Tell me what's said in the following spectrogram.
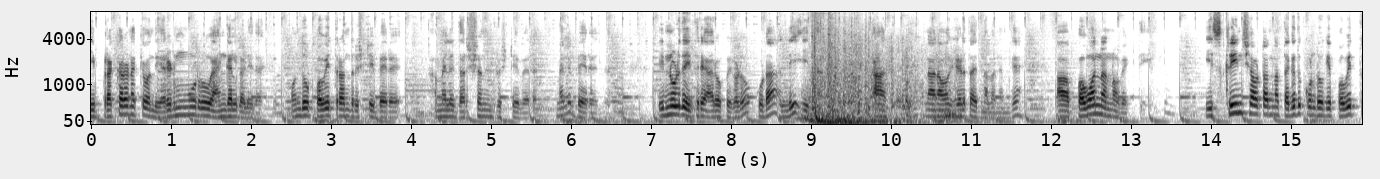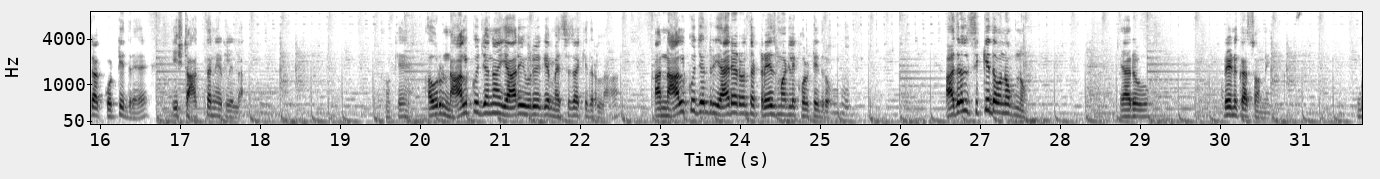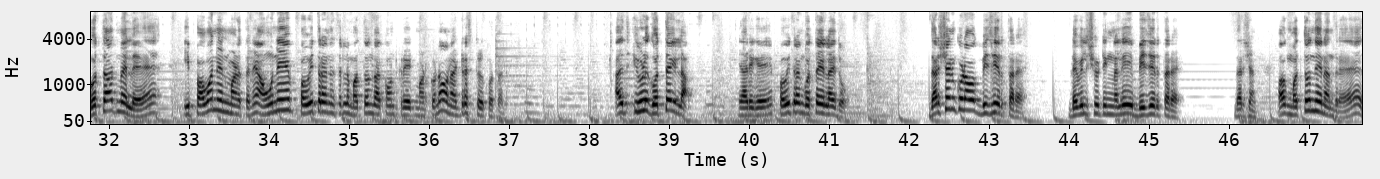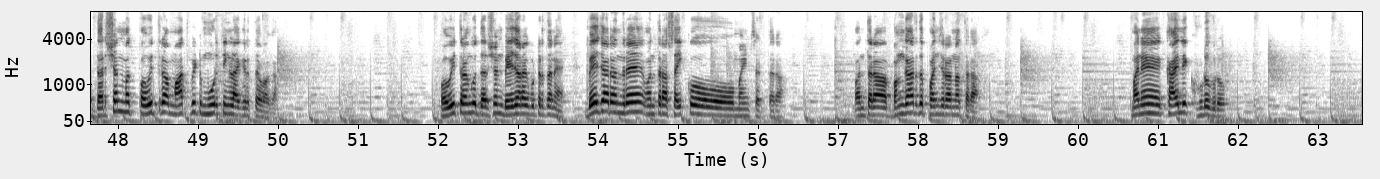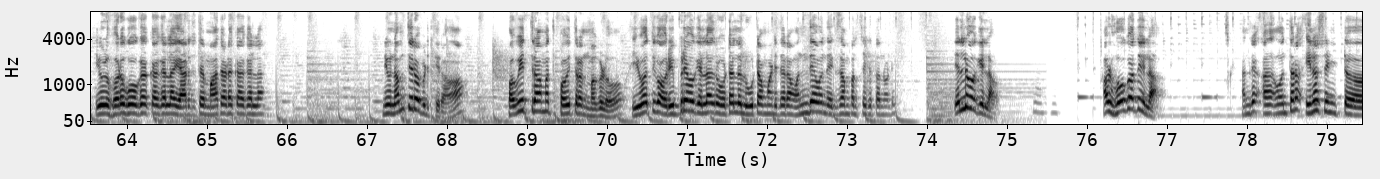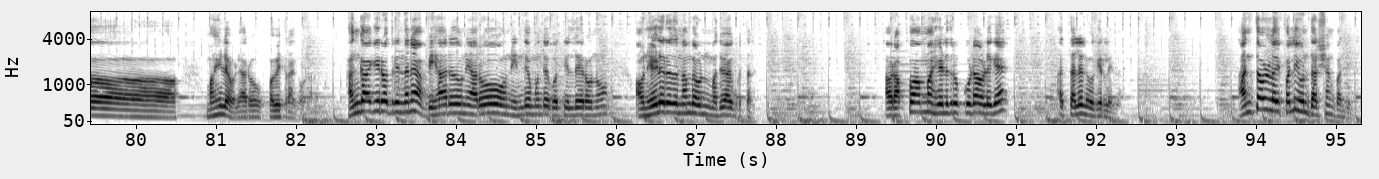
ಈ ಪ್ರಕರಣಕ್ಕೆ ಒಂದು ಎರಡು ಮೂರು ಆ್ಯಂಗಲ್ಗಳಿದೆ ಒಂದು ಪವಿತ್ರನ ದೃಷ್ಟಿ ಬೇರೆ, ಆಮೇಲೆ ದರ್ಶನ್ ದೃಷ್ಟಿ ಬೇರೆ, ಆಮೇಲೆ ಬೇರೆ ಇದೆ. ಇನ್ನುಳಿದ ಇತರೆ ಆರೋಪಿಗಳು ಕೂಡ ಅಲ್ಲಿ ಇದ್ದಾರೆ. ನಾನು ಅವಾಗ ಹೇಳ್ತಾ ಇದ್ನಲ್ಲ ನಿಮಗೆ ಆ ಪವನ್ ಅನ್ನೋ ವ್ಯಕ್ತಿ ಈ ಸ್ಕ್ರೀನ್ ಶಾಟನ್ನು ತೆಗೆದುಕೊಂಡೋಗಿ ಪವಿತ್ರ ಕೊಟ್ಟಿದ್ರೆ ಇಷ್ಟು ಆಗ್ತಾನೆ ಇರಲಿಲ್ಲ. ಓಕೆ ಅವರು ನಾಲ್ಕು ಜನ ಯಾರು ಇವರಿಗೆ ಮೆಸೇಜ್ ಹಾಕಿದ್ರಲ್ಲ, ಆ ನಾಲ್ಕು ಜನರು ಯಾರ್ಯಾರು ಅಂತ ಟ್ರೇಸ್ ಮಾಡ್ಲಿಕ್ಕೆ ಹೊರಟಿದ್ರು. ಅದರಲ್ಲಿ ಸಿಕ್ಕಿದವನೊಬ್ನು ಯಾರು? ರೇಣುಕಾ ಸ್ವಾಮಿ. ಗೊತ್ತಾದ್ಮೇಲೆ ಈ ಪವನ್ ಏನು ಮಾಡ್ತಾನೆ, ಅವನೇ ಪವಿತ್ರನ ಹೆಸರಲ್ಲಿ ಮತ್ತೊಂದು ಅಕೌಂಟ್ ಕ್ರಿಯೇಟ್ ಮಾಡ್ಕೊಂಡು ಅವನ ಅಡ್ರೆಸ್ ತಿಳ್ಕೊತಾನೆ. ಅದು ಇವಳಿಗೆ ಗೊತ್ತೇ ಇಲ್ಲ. ಯಾರಿಗೆ? ಪವಿತ್ರಂಗೆ ಗೊತ್ತೇ ಇಲ್ಲ ಇದು. ದರ್ಶನ್ ಕೂಡ ಅವಾಗ ಬ್ಯುಸಿ ಇರ್ತಾರೆ. ಡೆವಿಲ್ ಶೂಟಿಂಗ್ನಲ್ಲಿ ಬ್ಯುಸಿ ಇರ್ತಾರೆ ದರ್ಶನ್. ಅವಾಗ ಮತ್ತೊಂದೇನಂದ್ರೆ, ದರ್ಶನ್ ಮತ್ತು ಪವಿತ್ರ ಮಾತು ಬಿಟ್ಟು ಮೂರು ತಿಂಗಳಾಗಿರುತ್ತೆ ಅವಾಗ. ಪವಿತ್ರಂಗೂ ದರ್ಶನ್ ಬೇಜಾರಾಗ್ಬಿಟ್ಟಿರ್ತಾನೆ. ಬೇಜಾರಂದ್ರೆ ಒಂಥರ ಸೈಕೋ ಮೈಂಡ್ ಸೆಟ್ ಥರ ಒಂಥರ ಬಂಗಾರದ ಪಂಜರ ಅನ್ನೋ ಥರ ಮನೆ ಕಾಯ್ಲಿಕ್ಕೆ ಹುಡುಗರು. ಇವಳು ಹೊರಗೆ ಹೋಗೋಕ್ಕಾಗಲ್ಲ, ಯಾರ ಜೊತೆ ಮಾತಾಡೋಕ್ಕಾಗಲ್ಲ. ನೀವು ನಂಬ್ತಿರೋ ಬಿಡ್ತೀರಾ? ಪವಿತ್ರ ಮತ್ತು ಪವಿತ್ರನ ಮಗಳು, ಇವತ್ತಿಗೂ ಅವರಿಬ್ಬರೇ ಹೋಗಿ ಎಲ್ಲಾದರೂ ಹೋಟೆಲಲ್ಲಿ ಊಟ ಮಾಡಿದಾರ? ಒಂದೇ ಒಂದು ಎಕ್ಸಾಂಪಲ್ ಸಿಗುತ್ತಾ ನೋಡಿ. ಎಲ್ಲೂ ಹೋಗಿಲ್ಲ ಅವಳು? ಹೋಗೋದು ಇಲ್ಲ. ಅಂದರೆ ಒಂಥರ ಇನೋಸೆಂಟ್ ಮಹಿಳೆ ಅವಳು ಯಾರು? ಪವಿತ್ರ ಗೌಡ. ಹಂಗಾಗಿರೋದ್ರಿಂದನೇ ಆ ಬಿಹಾರದವನು ಯಾರೋ, ಅವ್ನು ಹಿಂದೆ ಮುಂದೆ ಗೊತ್ತಿಲ್ಲದೆ ಇರೋನು, ಅವ್ನು ಹೇಳಿರೋದು ನಂಬಿ ಅವ್ನು ಮದುವೆ ಆಗ್ಬಿಡ್ತಾನೆ. ಅವ್ರ ಅಪ್ಪ, ಅಮ್ಮ ಹೇಳಿದ್ರು ಕೂಡ ಅವಳಿಗೆ ಅದು ತಲೆಯಲ್ಲಿ ಹೋಗಿರಲಿಲ್ಲ. ಅಂಥವಳ ಲೈಫಲ್ಲಿ ಇವನು ದರ್ಶನ್ ಬಂದಿದ್ದ.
